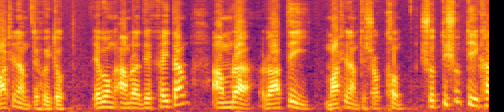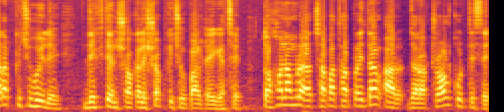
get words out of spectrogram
মাঠে নামতে হইতো এবং আমরা দেখাইতাম, আমরা রাতেই মাঠে নামতে সক্ষম। সত্যি সত্যি খারাপ কিছু হইলে দেখতেন সকালে সবকিছু পাল্টে গেছে। তখন আমরা ছাপা থাপড়াইতাম আর যারা ট্রল করতেছে,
